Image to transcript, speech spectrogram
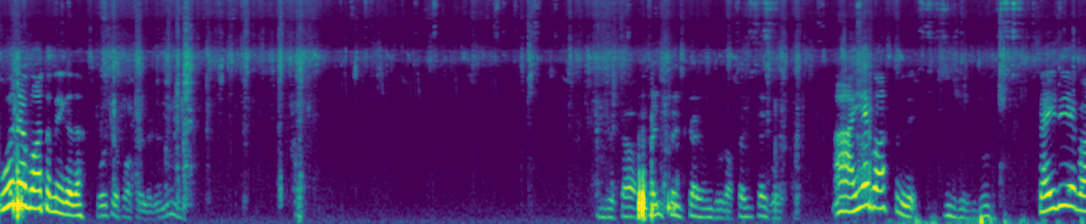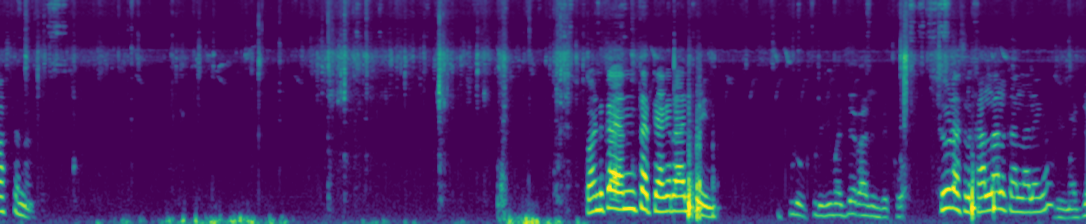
ఊనే పోతున్నాయి కదా. పోతే పోతాయి సైజ్ సైజ్ కాయ ఉంది చూడ సైజ్ అయ్యే కోస్తుంది. సైజుయే కోస్తున్నా పండుకాయ అంతా తెగ రాలిపోయింది. ఇప్పుడు ఇప్పుడు ఈ మధ్య రాలింది ఎక్కువ. చూడు అసలు కల్లాలు కల్లాలేగా ఈ మధ్య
